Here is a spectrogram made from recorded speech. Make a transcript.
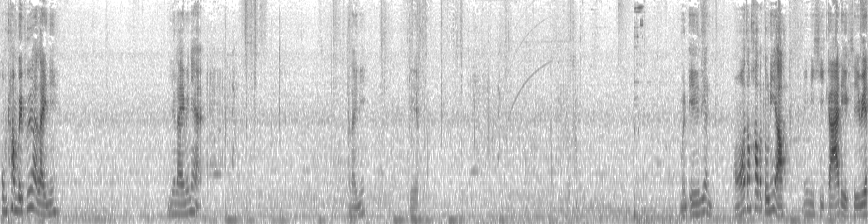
ผมทำไปเพื่ออะไรนี่ มีอะไรไหมเนี่ย อะไรนี่ เก็บ เหมือนเอเลี่ยน อ๋อ ต้องเข้าประตูนี้เหรอ ไม่มีคีย์การ์ดอีกชีวิต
